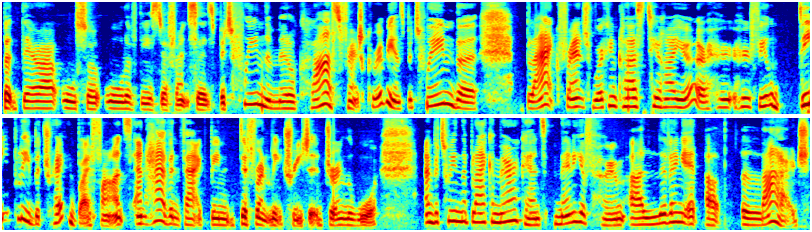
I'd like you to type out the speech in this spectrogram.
but there are also all of these differences between the middle class French Caribbeans, between the black French working class tirailleurs who, who feel deeply betrayed by France and have, in fact, been differently treated during the war, and between the Black Americans, many of whom are living it up large,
